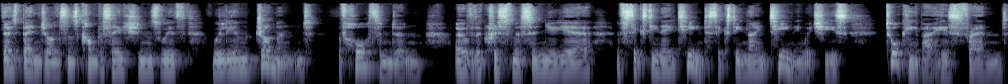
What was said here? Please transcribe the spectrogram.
There's Ben Jonson's conversations with William Drummond of Hawthornden over the Christmas and New Year of 1618 to 1619, in which he's talking about his friend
